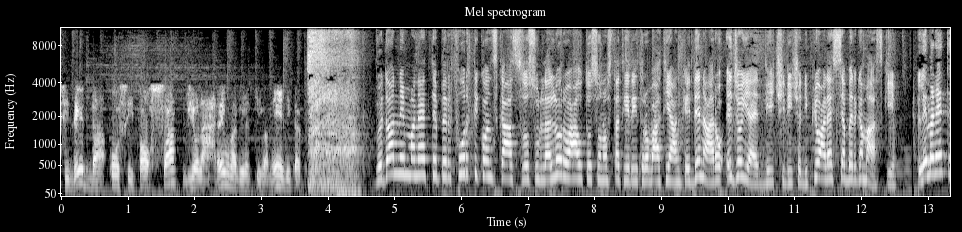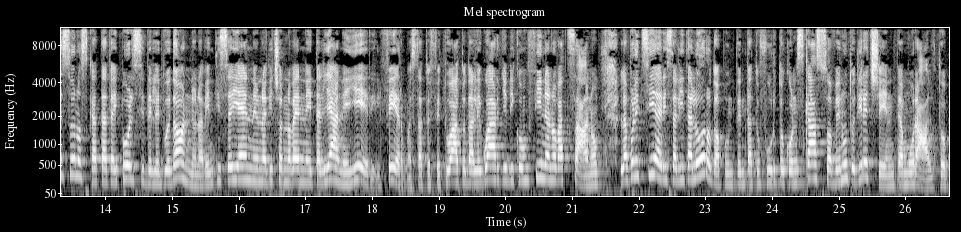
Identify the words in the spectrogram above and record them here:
si debba o si possa violare una direttiva medica. Due donne in manette per furti con scasso. Sulla loro auto sono stati ritrovati anche denaro e gioielli, ci dice di più Alessia Bergamaschi. Le manette sono scattate ai polsi delle due donne, una 26enne e una 19enne italiane. Ieri il fermo è stato effettuato dalle guardie di confine a Novazzano. La polizia è risalita loro dopo un tentato furto con scasso avvenuto di recente a Muralto.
